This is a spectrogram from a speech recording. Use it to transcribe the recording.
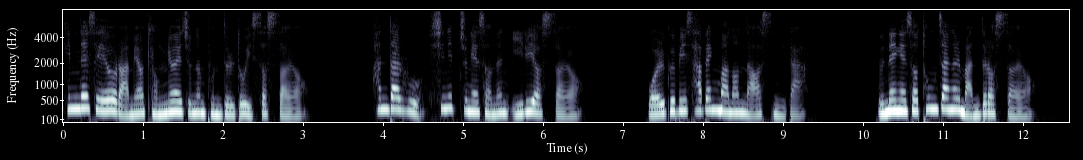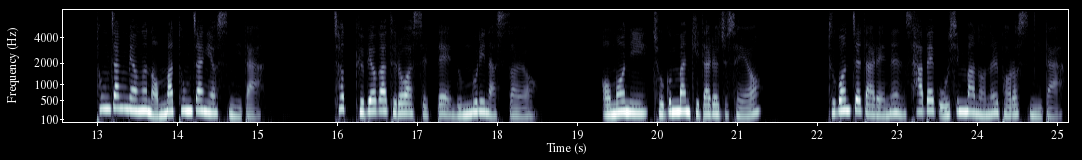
힘내세요 라며 격려해주는 분들도 있었어요. 한 달 후 신입 중에서는 1위였어요. 월급이 400만원 나왔습니다. 은행에서 통장을 만들었어요. 통장명은 엄마 통장이었습니다. 첫 급여가 들어왔을 때 눈물이 났어요. 어머니, 조금만 기다려주세요. 두 번째 달에는 450만 원을 벌었습니다.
